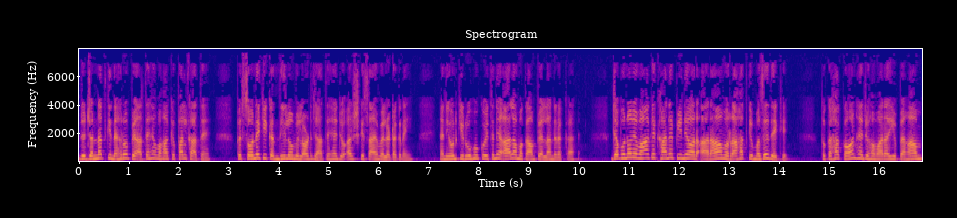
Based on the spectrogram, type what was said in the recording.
جو جنت کی نہروں پہ آتے ہیں، وہاں کے پھل کھاتے ہیں۔ پھر سونے کی کندیلوں میں لوٹ جاتے ہیں جو عرش کے سائے میں لٹک رہی۔ یعنی ان کی روحوں کو اتنے اعلیٰ مقام پہ اللہ نے رکھا ہے۔ جب انہوں نے وہاں کے کھانے پینے اور آرام اور راحت کے مزے دیکھے، تو کہا، کون ہے جو ہمارا یہ پیغام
